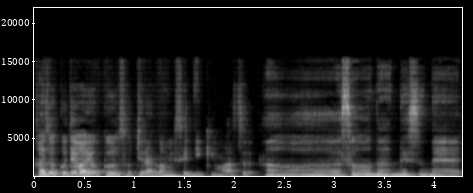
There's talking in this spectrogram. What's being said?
家族ではよくそちらのお店に行きます。ああ、そうなんですね。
